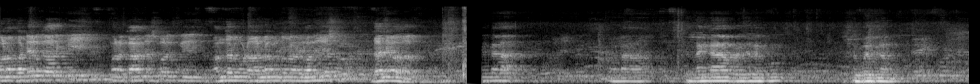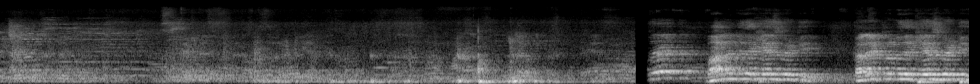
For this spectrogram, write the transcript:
మన పటేల్ గారికి మన కాంగ్రెస్ పార్టీకి అందరూ కూడా అండగా ఉండాలని మనం చేస్తూ ధన్యవాదాలు. మన తెలంగాణ ప్రజలకు శుభదినం. వాళ్ళ మీద కేసు పెట్టి కలెక్టర్ మీద కేసు పెట్టి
